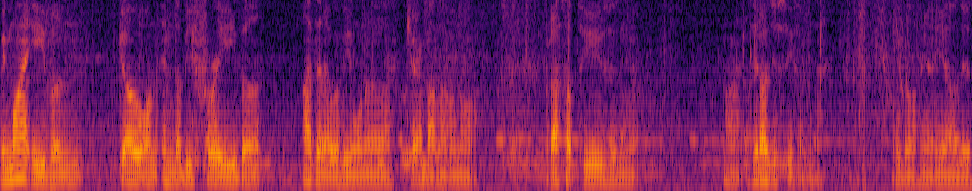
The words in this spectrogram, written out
We might even go on MW3, but I don't know whether you want to care about that or not. But that's up to you, isn't it? Alright, did I just see someone there? Oh god, yeah, yeah I did.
